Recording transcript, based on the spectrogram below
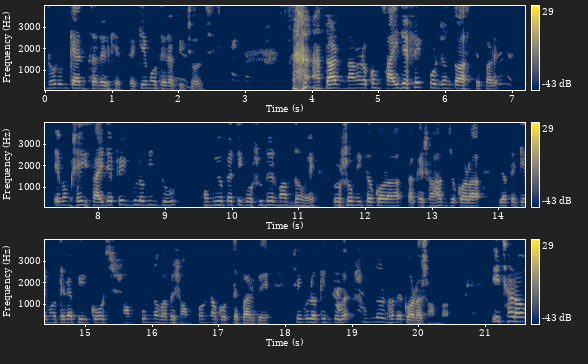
ধরুন ক্যান্সারের ক্ষেত্রে কেমোথেরাপি চলছে। তার নানা রকম সাইড এফেক্ট পর্যন্ত আসতে পারে এবং সেই সাইড এফেক্টগুলো কিন্তু হোমিওপ্যাথিক ওষুধের মাধ্যমে প্রশমিত করা তাকে সাহায্য করা যাতে কেমোথেরাপির কোর্স সম্পূর্ণভাবে সম্পন্ন করতে পারবে সেগুলো কিন্তু আচ্ছা। সুন্দরভাবে করা সম্ভব। এছাড়াও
